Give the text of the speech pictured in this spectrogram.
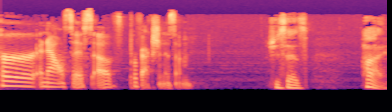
her analysis of perfectionism. She says, Hi,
